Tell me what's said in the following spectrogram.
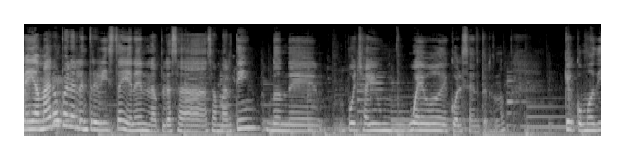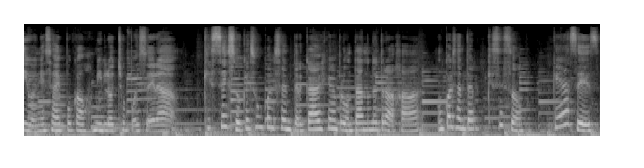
Me llamaron para la entrevista y era en la Plaza San Martín, donde, pucha, hay un huevo de call centers, ¿no? Que como digo, en esa época, 2008, pues era... ¿Qué es eso? ¿Qué es un call center? Cada vez que me preguntaban dónde trabajaba, ¿un call center? ¿Qué es eso? ¿Qué haces?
